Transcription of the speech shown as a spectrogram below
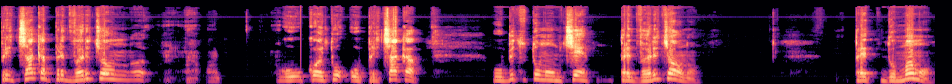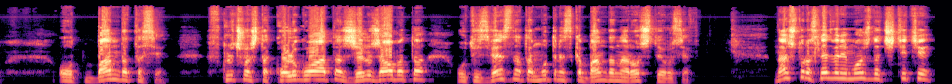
причака предварително който причака убитото момче предварително пред дома му от бандата си, включваща Колю главата, Желю жалбата от известната мутренска банда на Рочета и Русев. Нашето разследване може да четете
